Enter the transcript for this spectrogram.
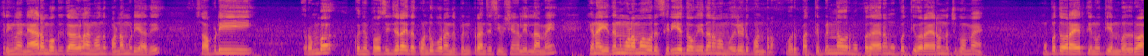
சரிங்களா? நேரம் போக்குக்காகலாம் அங்கே வந்து பண்ண முடியாது. ஸோ அப்படி ரொம்ப கொஞ்சம் ப்ரொசீஜராக இதை கொண்டு போகிறோம் இந்த பின் ஃப்ரான்ச்சைசி விஷயங்கள் எல்லாமே. ஏன்னா இதன் மூலமாக ஒரு சிறிய தொகையை தான் நம்ம முதலீடு பண்ணுறோம் ஒரு பத்து பின்னா ஒரு முப்பதாயிரம் முப்பத்தி ஓராயிரம்னு வச்சுக்கோமே. முப்பத்தோராயிரத்தி நூற்றி எண்பது ரூபா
